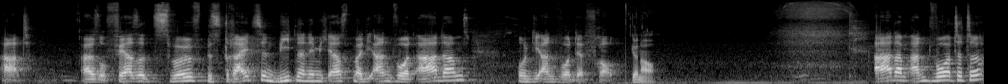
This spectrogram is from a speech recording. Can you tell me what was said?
Art. Also Verse 12 bis 13 bieten dann nämlich erstmal die Antwort Adams und die Antwort der Frau. Genau. Adam antwortete,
